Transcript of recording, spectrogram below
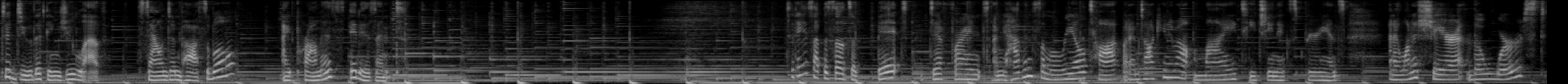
to do the things you love. Sound impossible? I promise it isn't. Today's episode's a bit different. I'm having some real talk, but I'm talking about my teaching experience and I want to share the worst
